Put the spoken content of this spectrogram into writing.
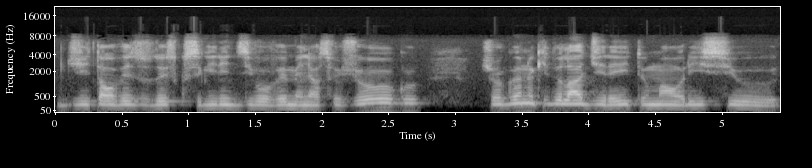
de talvez os dois conseguirem desenvolver melhor seu jogo. Jogando aqui do lado direito, o Maurício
